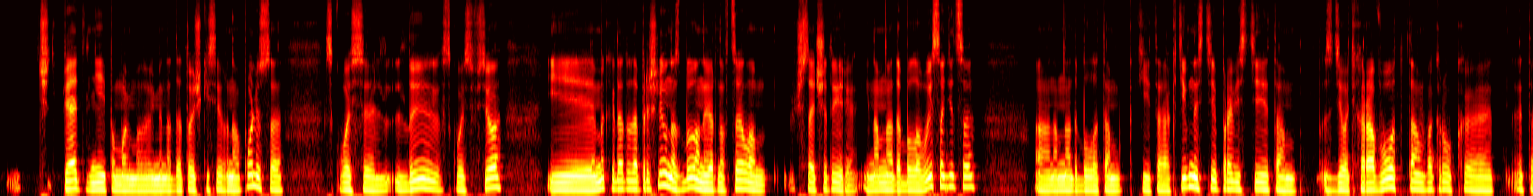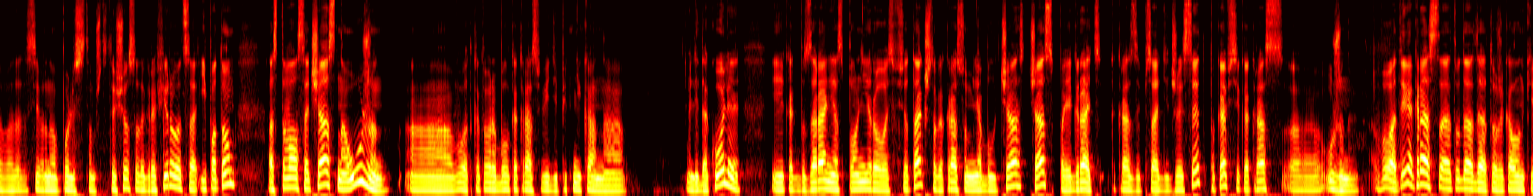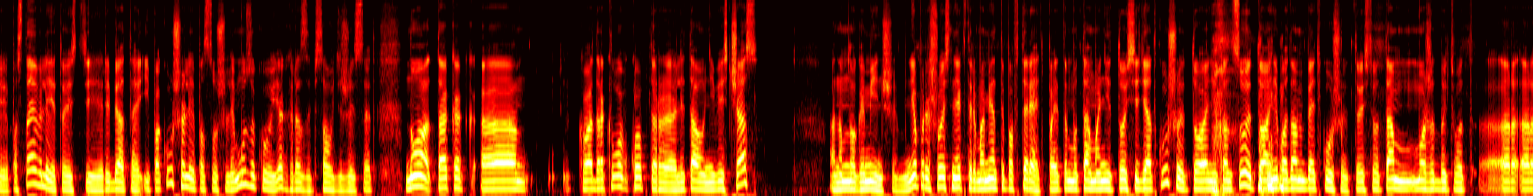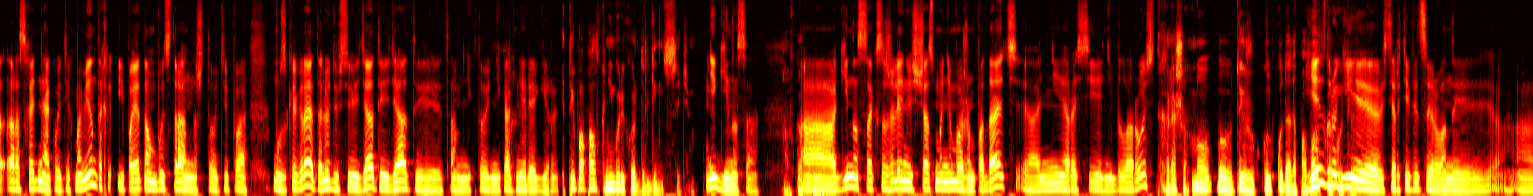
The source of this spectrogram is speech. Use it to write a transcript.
ч- пять дней, по-моему, именно до точки Северного полюса, сквозь э, льды, сквозь все. И мы когда туда пришли, у нас было, наверное, в целом часа 4. И нам надо было высадиться, а, нам надо было там какие-то активности провести, там сделать хоровод там вокруг э, этого Северного полюса, там что-то еще, сфотографироваться. И потом оставался час на ужин, а, вот, который был как раз в виде пикника на ледоколе, и как бы заранее спланировалось все так, что как раз у меня был час, час поиграть, как раз записать диджей-сет, пока все как раз э, ужинают. Вот, и как раз э, туда, да, тоже колонки поставили, то есть и ребята и покушали, послушали музыку, и я как раз записал диджей-сет. Но так как э, квадрокоптер летал не весь час, а намного меньше. Мне пришлось некоторые моменты повторять, поэтому там они то сидят кушают, то они танцуют, то они потом опять кушают. То есть вот там может быть вот расходняк в этих моментах, и поэтому будет странно, что типа музыка играет, а люди все едят и едят, и там никто никак не реагирует. Ты попал в книгу рекордов Гиннесса с этим? Не Гиннесса. А в какую? А, Гиннесса, к сожалению, сейчас мы не можем подать, а, ни Россия, ни Беларусь. Хорошо, но э, ты же куда-то попал Есть другие сертифицированные,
